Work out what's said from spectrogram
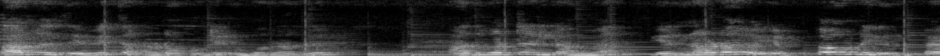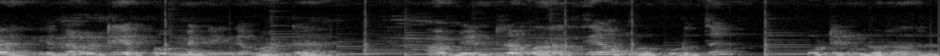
பார்வதி தேவி தன்னோட கூட்டின்னு போகிறாரு அது மட்டும் இல்லாமல் என்னோட எப்பவும் இருப்பேன் இருப்ப என்னை விட்டு எப்பவுமே நீங்க மாட்டேன் அப்படின்ற வரத்தையும் அவங்க கொடுத்து கூட்டின்னு போறாரு.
